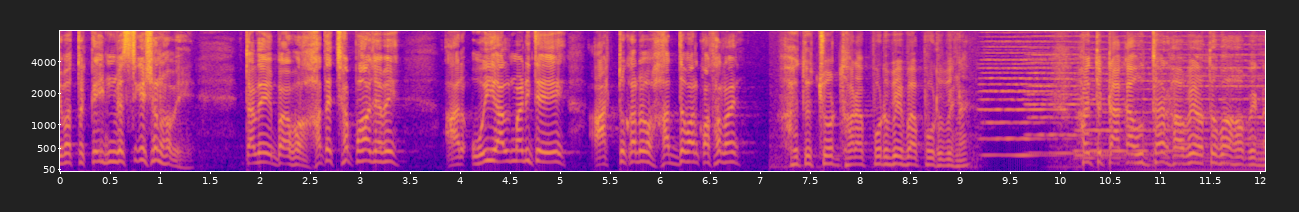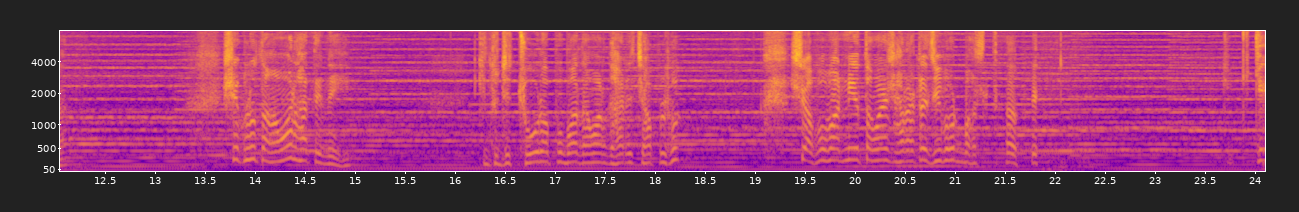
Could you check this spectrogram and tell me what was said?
এবার তো একটা ইনভেস্টিগেশন হবে। তাহলে হাতের ছাপ পাওয়া যাবে। আর ওই আলমারিতে আর তো কারও হাত দেওয়ার কথা নয়। হয়তো চোর ধরা পড়বে বা পড়বে না। হয়তো টাকা উদ্ধার হবে অথবা হবে না। সেগুলো তো আমার হাতে নেই। কিন্তু যে চোর অপবাদ আমার ঘাড়ে চাপলো সে অপমান নিয়ে তোমায় সারাটা জীবন বাঁচতে হবে। কে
